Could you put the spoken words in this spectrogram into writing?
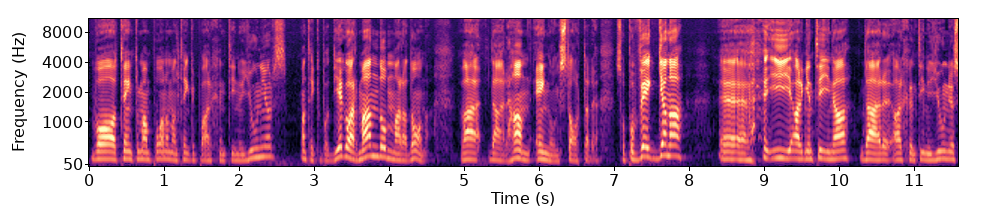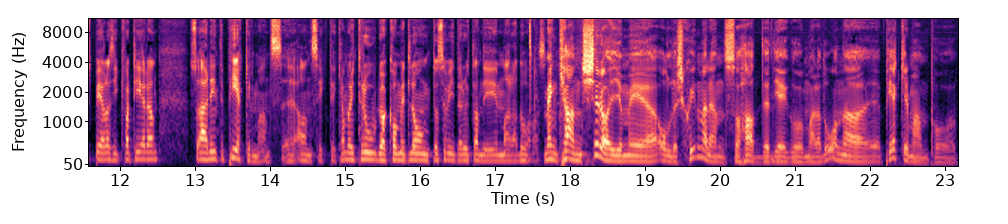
Vad tänker man på när man tänker på Argentino Juniors? Man tänker på Diego Armando Maradona. Det var där han en gång startade. Så på väggarna eh, i Argentina, där Argentino Juniors spelas i kvarteren, så är det inte Pekelmans eh, ansikte. Kan man ju tro du har kommit långt och så vidare, utan det är Maradonas. Alltså. Men kanske då i och med åldersskillnaden så hade Diego Maradona eh, Pekerman på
